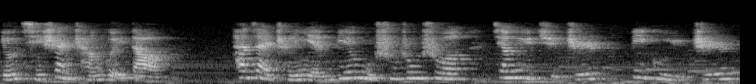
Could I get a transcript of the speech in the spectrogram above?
尤其擅长诡道。他在《陈言编务书》中说：“将欲取之，必固与之。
